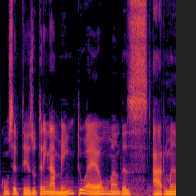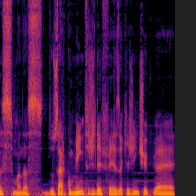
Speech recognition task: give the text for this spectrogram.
com certeza o treinamento é uma das armas, uma das dos argumentos de defesa que a gente é,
